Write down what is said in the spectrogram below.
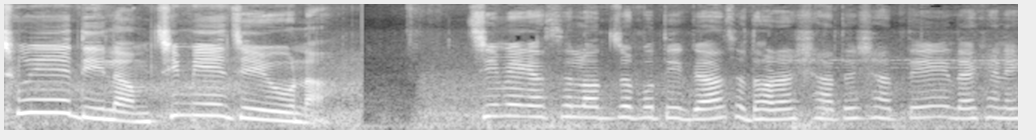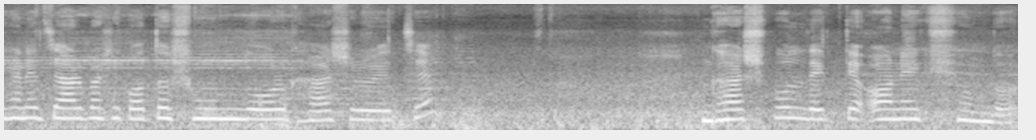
ছুঁয়ে দিলাম চিমে যেও না। চিমে গেছে লজ্জাপতি গাছ, ধরার সাথে সাথে দেখেন এখানে চারপাশে কত সুন্দর ঘাস রয়েছে। ঘাস ফুল দেখতে অনেক সুন্দর।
